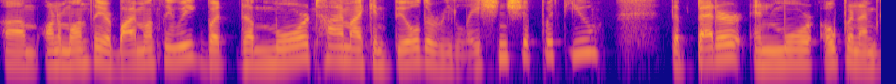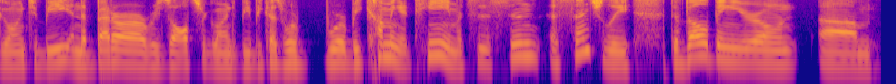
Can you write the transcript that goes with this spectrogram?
um, on a monthly or bi-monthly week, but the more time I can build a relationship with you, the better and more open I'm going to be, and the better our results are going to be because we're we're becoming a team. It's essentially developing your own. Um,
